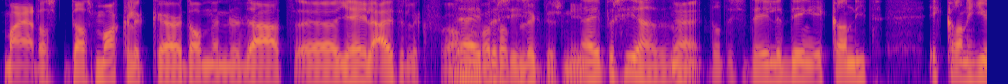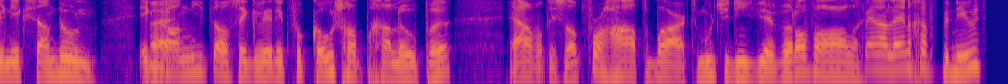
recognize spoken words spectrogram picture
Maar ja, dat is, dat is makkelijker dan inderdaad eh, je hele uiterlijk veranderen. Nee, want dat precies. lukt dus niet. Nee, precies. Ja, dat, Nee. dat is het hele ding. Ik kan, niet, ik kan hier niks aan doen. Ik Nee. kan niet als ik weet ik voor kooschappen ga lopen. Ja, wat is dat voor haatbaard? Moet je die niet even afhalen? ik ben alleen nog even benieuwd.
